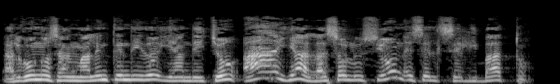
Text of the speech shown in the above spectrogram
Algunos han malentendido y han dicho, ah, ya, la solución es el celibato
